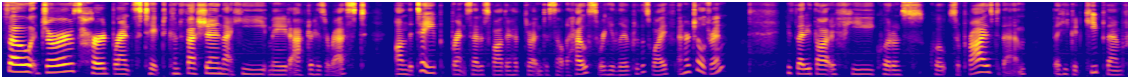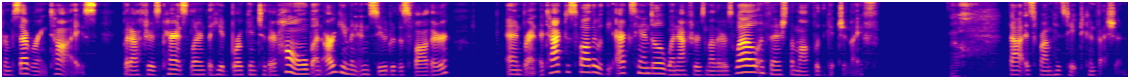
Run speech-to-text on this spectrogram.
so, jurors heard Brent's taped confession that he made after his arrest. On the tape, Brent said his father had threatened to sell the house where he lived with his wife and her children. He said he thought if he quote unquote surprised them, that he could keep them from severing ties. But after his parents learned that he had broken into their home, an argument ensued with his father, and Brent attacked his father with the axe handle, went after his mother as well, and finished them off with a kitchen knife. That is from his taped confession.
